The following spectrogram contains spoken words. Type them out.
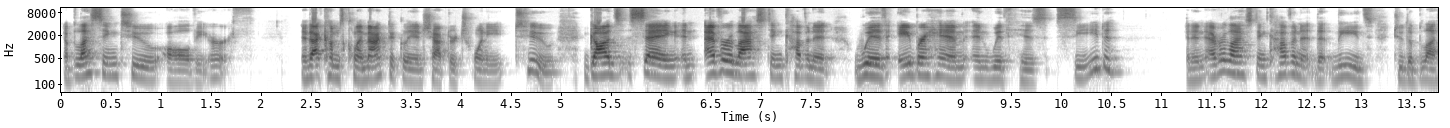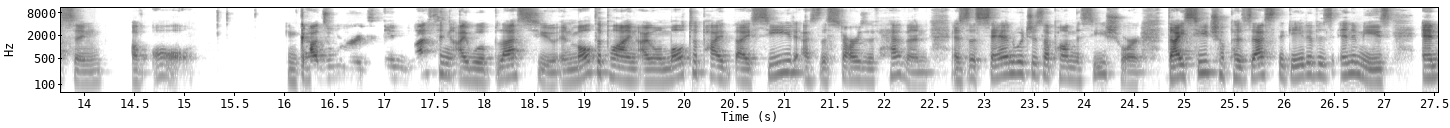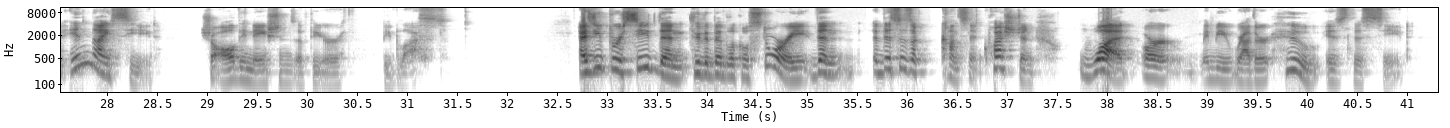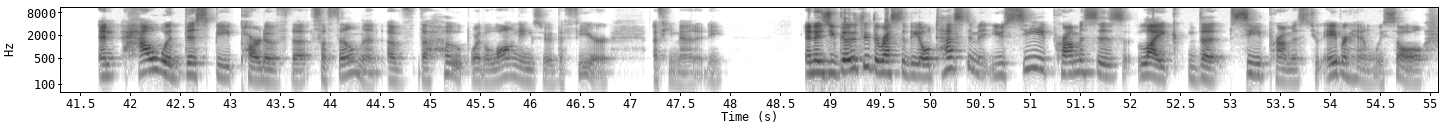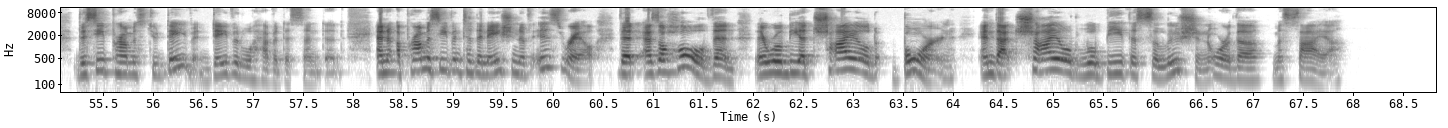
a blessing to all the earth. And that comes climactically in chapter 22. God's saying an everlasting covenant with Abraham and with his seed, and an everlasting covenant that leads to the blessing of all. In God's words, in blessing I will bless you, in multiplying I will multiply thy seed as the stars of heaven, as the sand which is upon the seashore. Thy seed shall possess the gate of his enemies, and in thy seed shall all the nations of the earth be blessed. As you proceed then through the biblical story, then this is a constant question. What, or maybe rather, who is this seed? And how would this be part of the fulfillment of the hope or the longings or the fear of humanity? And as you go through the rest of the Old Testament, you see promises like the seed promise to Abraham we saw, the seed promise to David, David will have a descendant, and a promise even to the nation of Israel that as a whole, then there will be a child born, and that child will be the solution or the Messiah.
